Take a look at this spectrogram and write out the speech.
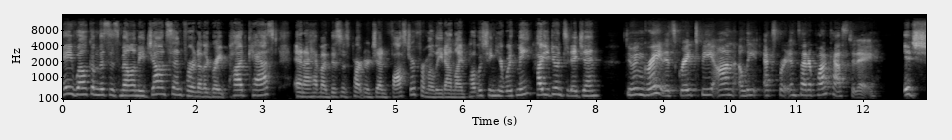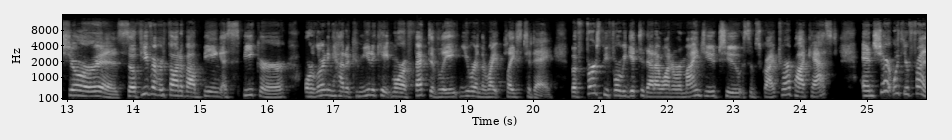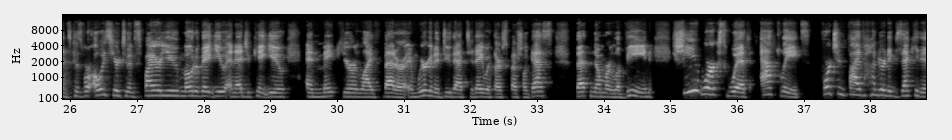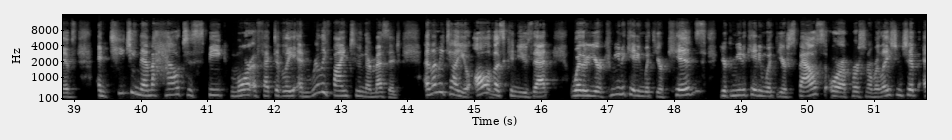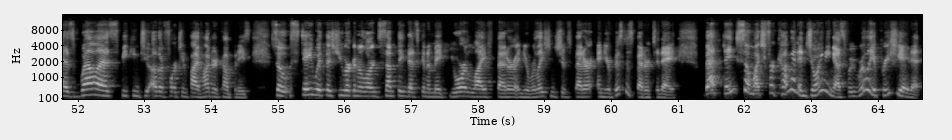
Hey, welcome. This is Melanie Johnson for another great podcast, and I have my business partner Jen Foster from Elite Online Publishing here with me. How are you doing today, Jen? Doing great. It's great to be on Elite Expert Insider podcast today. It sure is. So, if you've ever thought about being a speaker or learning how to communicate more effectively, you are in the right place today. But first, before we get to that, I want to remind you to subscribe to our podcast and share it with your friends because we're always here to inspire you, motivate you, and educate you and make your life better. And we're going to do that today with our special guest, Beth Noymer Levine. She works with athletes, Fortune 500 executives and teaching them how to speak more effectively and really fine tune their message. And let me tell you, all of us can use that, whether you're communicating with your kids, you're communicating with your spouse or a personal relationship, as well as speaking to other Fortune 500 companies. So stay with us. You are going to learn something that's going to make your life better and your relationships better and your business better today. Beth, thanks so much for coming and joining us. We really appreciate it.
